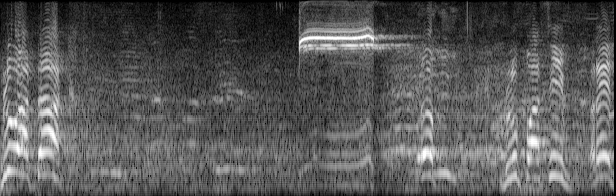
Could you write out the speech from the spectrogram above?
Blue attack. Up. Blue passive. Red.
